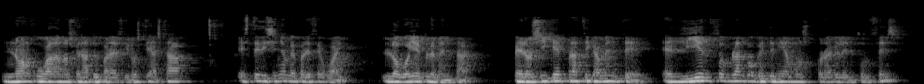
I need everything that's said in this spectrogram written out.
no han jugado a Nosferatu para decir, hostia, este diseño me parece guay, lo voy a implementar. Pero sí que prácticamente el lienzo en blanco que teníamos por aquel entonces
